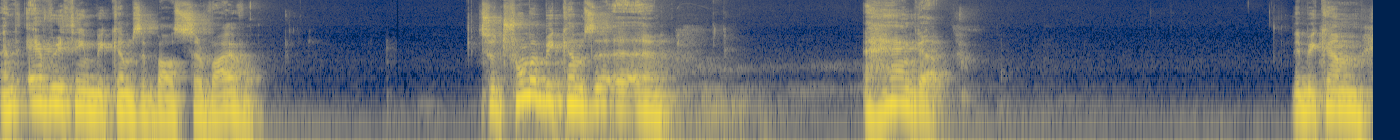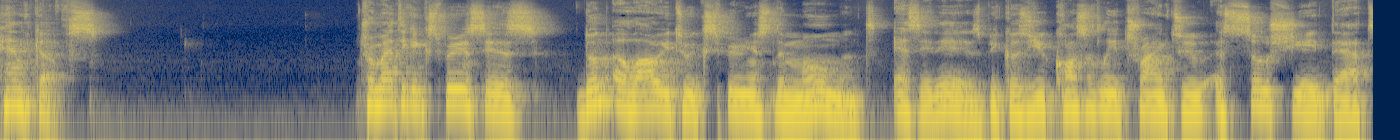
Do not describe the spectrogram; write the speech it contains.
and everything becomes about survival. So trauma becomes a, a, a hang up. They become handcuffs. Traumatic experiences don't allow you to experience the moment as it is because you're constantly trying to associate that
